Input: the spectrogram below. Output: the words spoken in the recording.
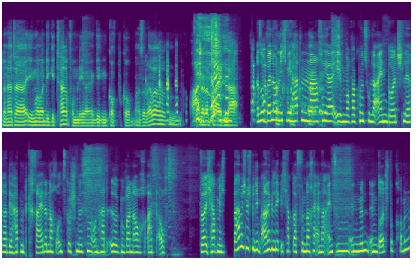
Dann hat er irgendwann mal die Gitarre vom Lehrer gegen den Kopf bekommen. Also da war andere Zeiten da. Also Bella und ich, wir hatten nachher eben auf der Kunstschule einen Deutschlehrer, der hat mit Kreide nach uns geschmissen und hat irgendwann auch, hat auch, da ich habe mich, da habe ich mich mit ihm angelegt. Ich habe dafür nachher eine Eins in, in, Mün- in Deutsch bekommen,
